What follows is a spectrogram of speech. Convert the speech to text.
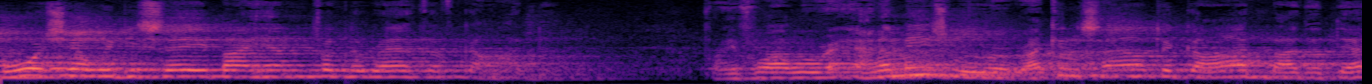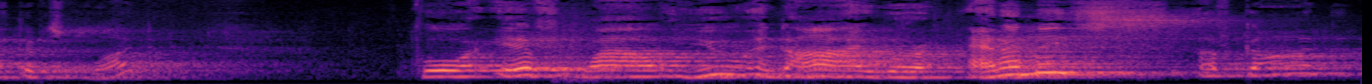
more shall we be saved by him from the wrath of God. For if while we were enemies, we were reconciled to God by the death of his what? For if while you and I were enemies of God,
